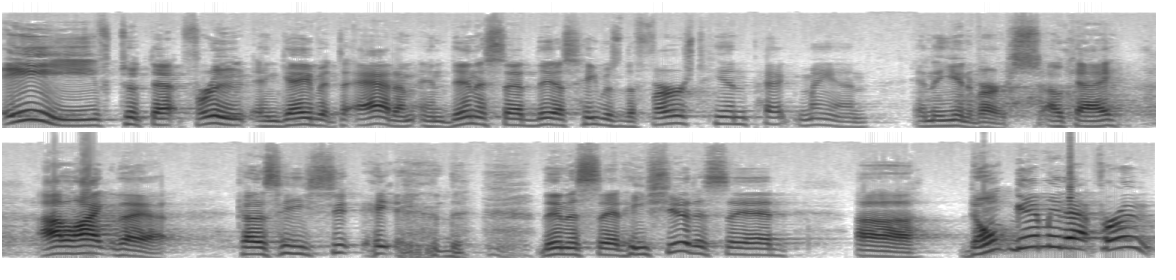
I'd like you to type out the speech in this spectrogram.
Eve took that fruit and gave it to Adam, and Dennis said this he was the first henpecked man in the universe, okay? I like that because he, he Dennis said he should have said, uh, Don't give me that fruit.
